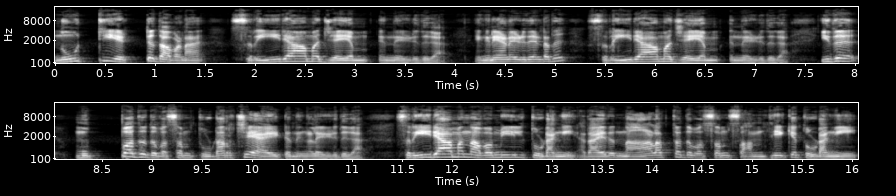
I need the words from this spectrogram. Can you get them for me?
നൂറ്റിയെട്ട് തവണ ശ്രീരാമജയം എന്ന് എഴുതുക. എങ്ങനെയാണ് എഴുതേണ്ടത്? ശ്രീരാമജയം എന്ന് എഴുതുക. ഇത് മുപ്പത് ദിവസം തുടർച്ചയായിട്ട് നിങ്ങൾ എഴുതുക. ശ്രീരാമ നവമിയിൽ തുടങ്ങി അതായത് നാളത്തെ ദിവസം സന്ധ്യയ്ക്ക് തുടങ്ങി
